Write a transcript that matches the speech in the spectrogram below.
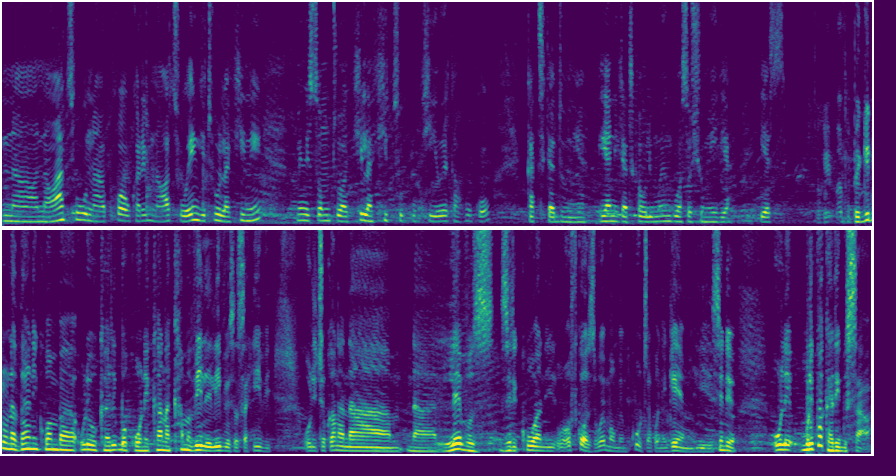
na, na watu na kuwa ukaribu na watu wengi tu, lakini mimi sio mtu wa kila kitu kukiweka huko katika dunia, yani katika ulimwengu wa social media. Yes. Okay, pengine unadhani kwamba ule ukaribu wa kuonekana kama vile ilivyo sasa hivi ulitokana na na levels zilikuwa ni of course Wema umemkuta kwenye game hii si ndio? Ule mlikuwa karibu sawa.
